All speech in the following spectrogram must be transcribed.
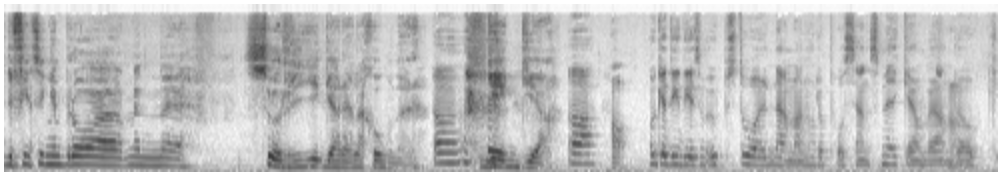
Det finns ingen bra men eh, surgiga relationer. Ja. Geggiga. ja. ja. Och att det är det som uppstår när man håller på och sensmaker om varandra ja. och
